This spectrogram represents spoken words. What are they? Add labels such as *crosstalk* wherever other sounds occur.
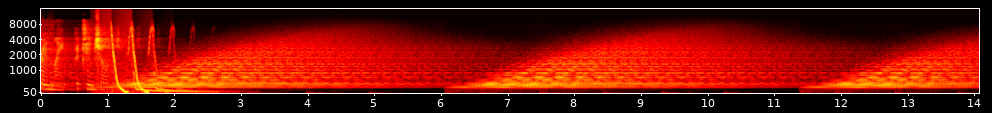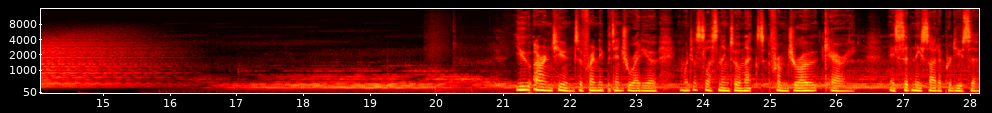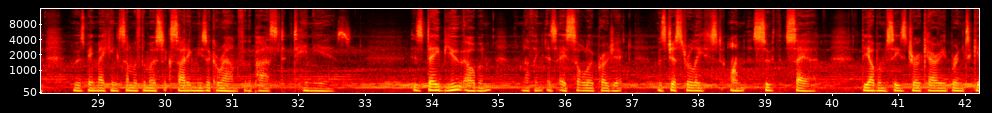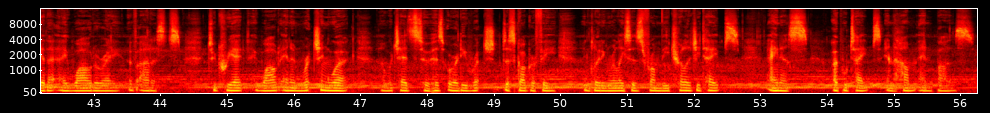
friendly potential. You are in tune to Friendly Potential Radio, and we're just listening to a mix from Dro Carey, a Sydney Sider producer who has been making some of the most exciting music around for the past 10 years. His debut album, Nothing is a Solo Project, was just released on Soothsayer. The album sees Dro Carey bring together a wild array of artists to create a wild and enriching work uh, which adds to his already rich discography, including releases from the Trilogy tapes, Anus, Opal tapes, and Hum and Buzz.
